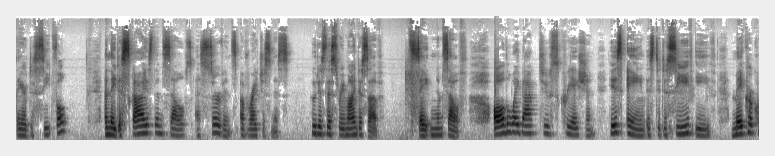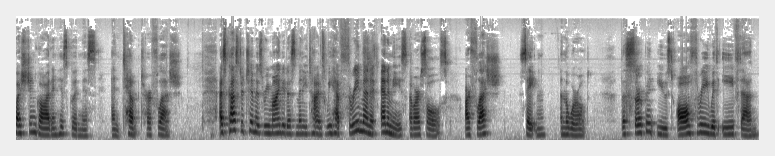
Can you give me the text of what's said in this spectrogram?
They are deceitful and they disguise themselves as servants of righteousness. Who does this remind us of? Satan himself. All the way back to creation, his aim is to deceive Eve, make her question God and his goodness, and tempt her flesh. As Pastor Tim has reminded us many times, we have three men- enemies of our souls our flesh, Satan, and the world. The serpent used all three with Eve then,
